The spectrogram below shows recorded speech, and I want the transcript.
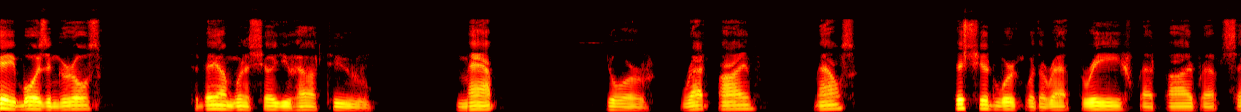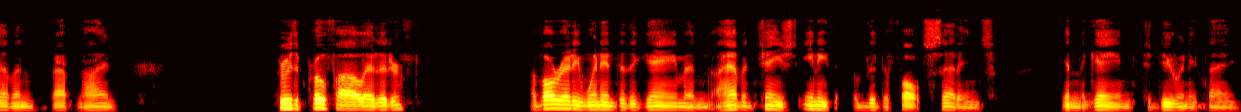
Okay, boys and girls, today I'm going to show you how to map your RAT5 mouse. This should work with a RAT3, RAT5, RAT7, RAT9 through the profile editor. I've already went into the game and I haven't changed any of the default settings in the game to do anything.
